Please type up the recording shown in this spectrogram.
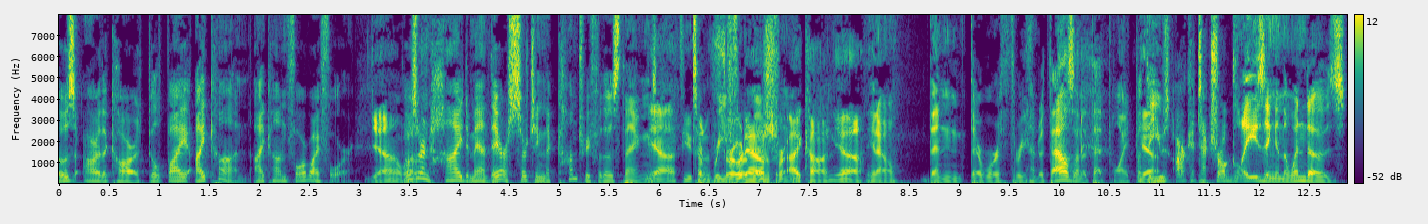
Those are the cars built by Icon, Icon four x four. Yeah, those are in high demand. They are searching the country for those things. Yeah, if you to can throw down for and- Icon, yeah. you know, then they're worth three hundred thousand at that point. But Yeah. they use architectural glazing in the windows.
